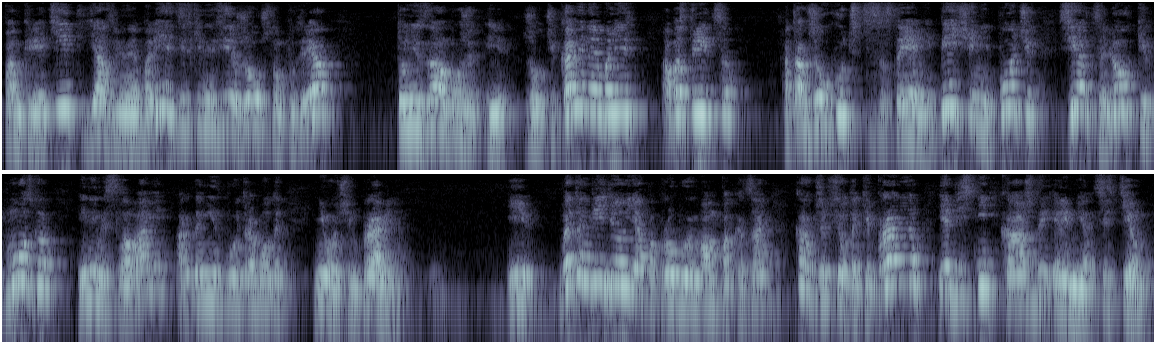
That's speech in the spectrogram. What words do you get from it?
панкреатит, язвенная болезнь, дискинезия желчного пузыря. Кто не знал, может и желчекаменная болезнь обостриться. А также ухудшится состояние печени, почек, сердца, легких, мозга. Иными словами, организм будет работать не очень правильно. И в этом видео я попробую вам показать, как же все-таки правильно и объяснить каждый элемент системы.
